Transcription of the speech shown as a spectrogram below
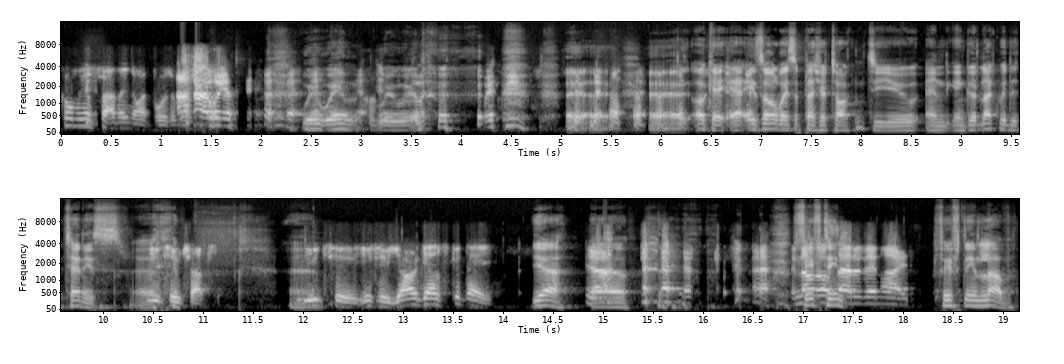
Call me on Saturday night, boys. we will. We will. uh, uh, okay. Uh, it's always a pleasure talking to you, and, and good luck with the tennis. Uh, you too, chaps. Uh, you too. You too. Yargels, good day. Yeah. Yeah. Not 15, on Saturday night. Fifteen love.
